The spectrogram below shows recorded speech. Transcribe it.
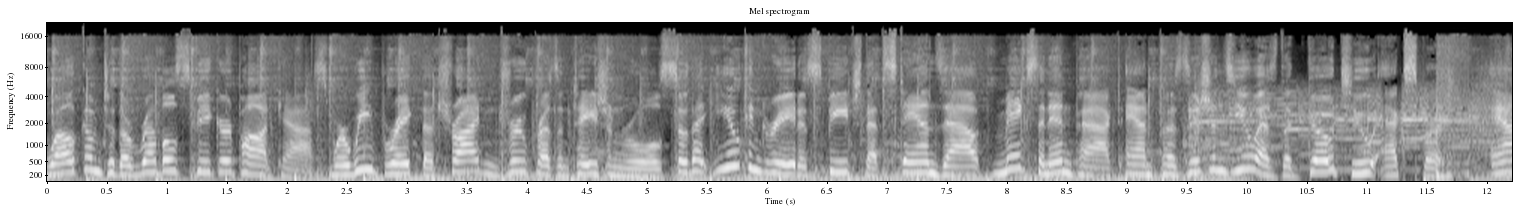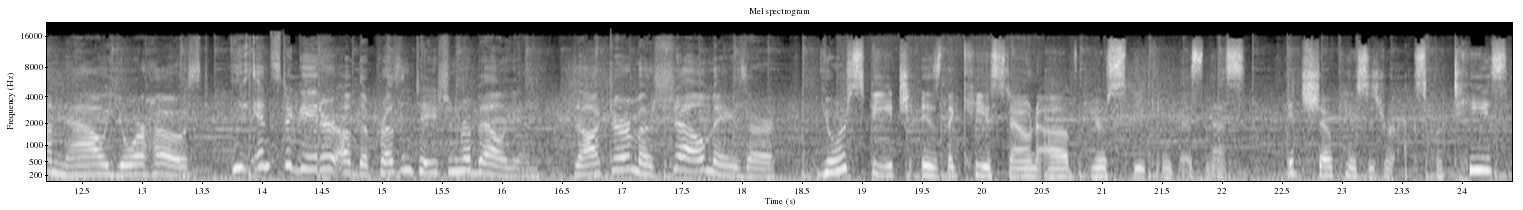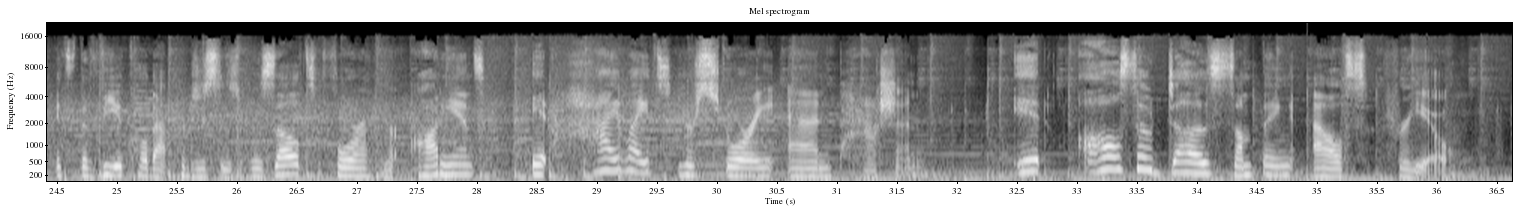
Welcome to the Rebel Speaker Podcast, where we break the tried and true presentation rules so that you can create a speech that stands out, makes an impact, and positions you as the go to expert. And now, your host, the instigator of the Presentation Rebellion, Dr. Michelle Mazur. Your speech is the keystone of your speaking business. It showcases your expertise, it's the vehicle that produces results for your audience highlights your story and passion. It also does something else for you.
